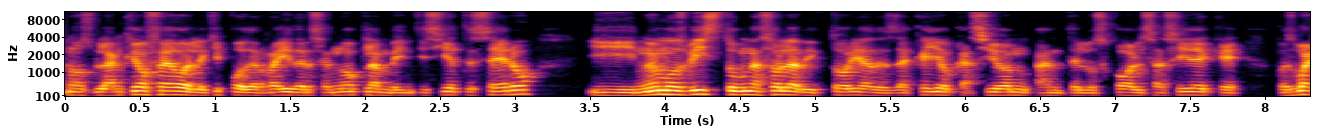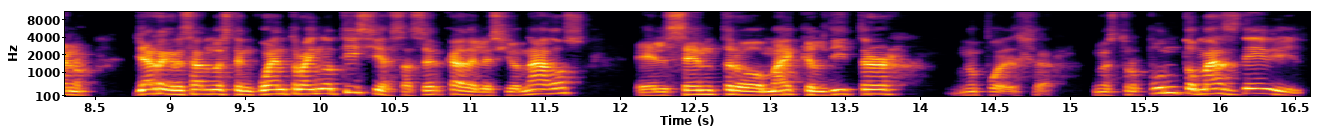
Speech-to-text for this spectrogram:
nos blanqueó feo el equipo de Raiders en Oakland 27-0 y no hemos visto una sola victoria desde aquella ocasión ante los Colts. Así de que, pues bueno, ya regresando a este encuentro, hay noticias acerca de lesionados. El centro Michael Dieter, no puede ser, nuestro punto más débil,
